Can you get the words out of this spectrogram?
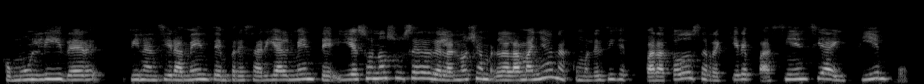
como un líder financieramente, empresarialmente, y eso no sucede de la noche a la mañana, como les dije, para todo se requiere paciencia y tiempo.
